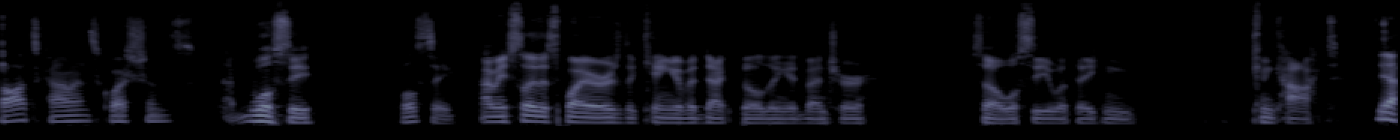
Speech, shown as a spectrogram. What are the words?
Thoughts, comments, questions? We'll see. We'll see. I mean, Slay the Spire is the king of a deck building adventure, so we'll see what they can concoct. Yeah.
